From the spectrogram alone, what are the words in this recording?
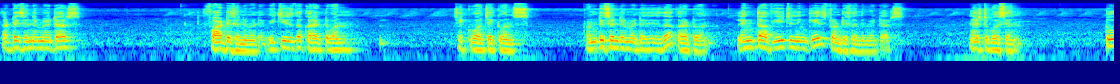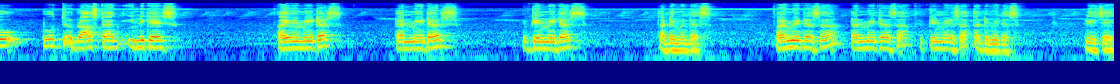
30 centimeters, 40 centimeter. Which is the correct one? Check one. Check once. 20 centimeters is the correct one. Length of each link is 20 centimeters. Next question. Two toothed brass tag indicates 5 meters, 10 meters, 15 meters, 30 meters. 5 meters, are 10 meters, are 15 meters, are 30 meters. Please check.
